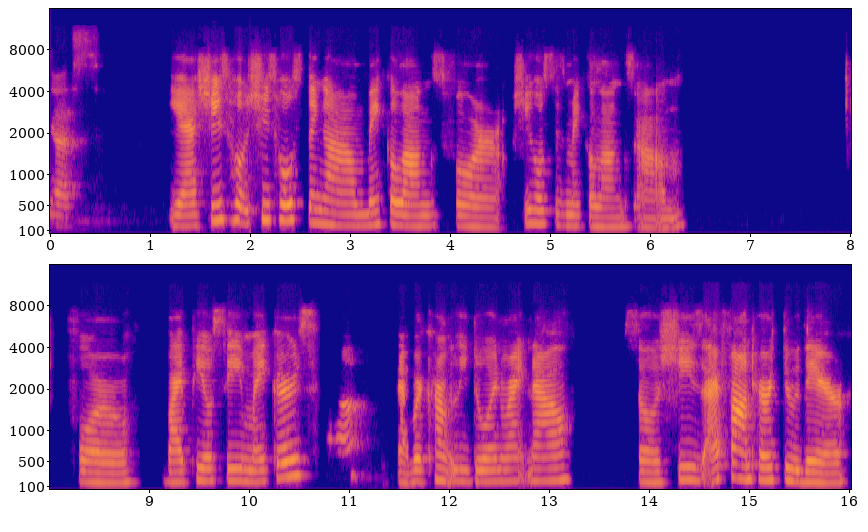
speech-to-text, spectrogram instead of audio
yes. Yeah, she's ho- she's hosting um make-alongs for she hosts make-alongs um for BIPOC makers that we're currently doing right now. So she's I found her through there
